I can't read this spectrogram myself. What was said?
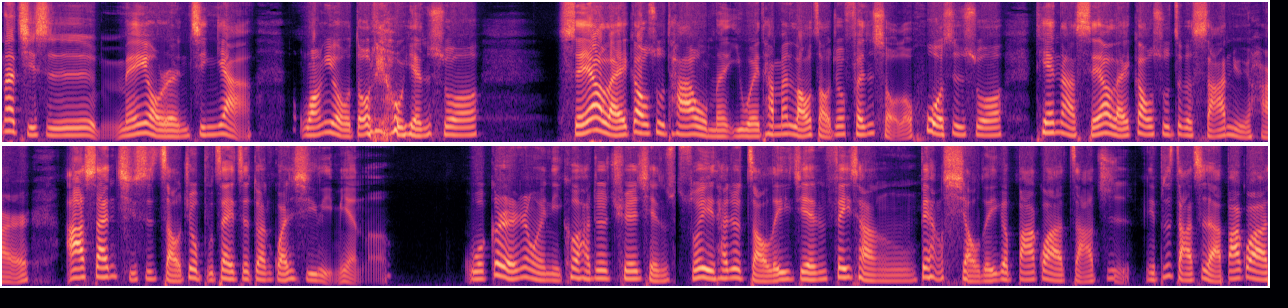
那其实没有人惊讶，网友都留言说。谁要来告诉他？我们以为他们老早就分手了，或是说，天哪，谁要来告诉这个傻女孩阿三其实早就不在这段关系里面了？我个人认为，尼克他就是缺钱，所以他就找了一间非常非常小的一个八卦杂志，也不是杂志啊，八卦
